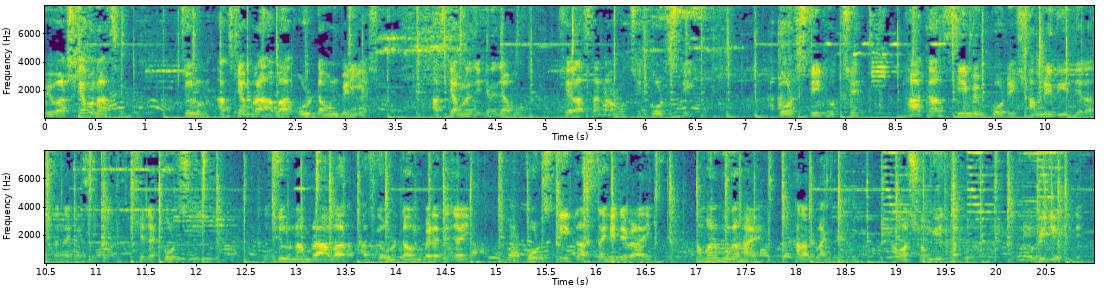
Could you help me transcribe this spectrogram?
ভিউয়ার্স কেমন আছে চলুন, আজকে আমরা আবার ওল্ড টাউন বেরিয়ে আসি। আজকে আমরা যেখানে যাব, সে রাস্তার নাম হচ্ছে কোর্ট স্ট্রিট কোর্ট স্ট্রিট হচ্ছে ঢাকা সিএমএম কোর্টের সামনে দিয়ে যে রাস্তাটা গেছে, সেটা কোর্ট স্ট্রিট তো চলুন, আমরা আবার আজকে ওল্ড টাউন বেড়াতে যাই কোর্ট স্ট্রিট রাস্তায় হেঁটে বেড়াই। আমার মনে হয় খারাপ লাগবে আমার সঙ্গেই থাকুন, পুরো ভিডিওটি দেখুন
